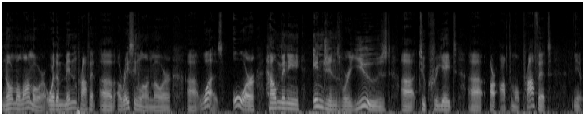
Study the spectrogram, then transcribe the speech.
normal lawnmower or the min profit of a racing lawnmower uh, was, or how many engines were used uh, to create uh, our optimal profit. You know,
